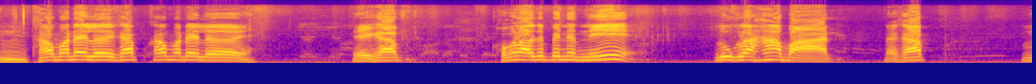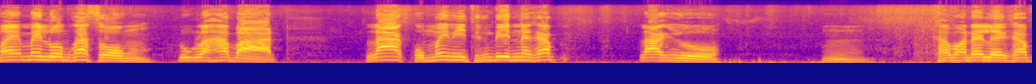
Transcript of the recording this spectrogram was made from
อืมเข้ามาได้เลยครับ เข้ามาได้เลยนี่ครับ ของเราจะเป็นแบบนี้ลูกละห้าบาทนะครับ ไม่ไม่รวมค่าส่งลูกละห้าบาท ลากผมไม่มีถึงดินนะครับ ลากอยู่ อืมเข้ามาได้เลยครับ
